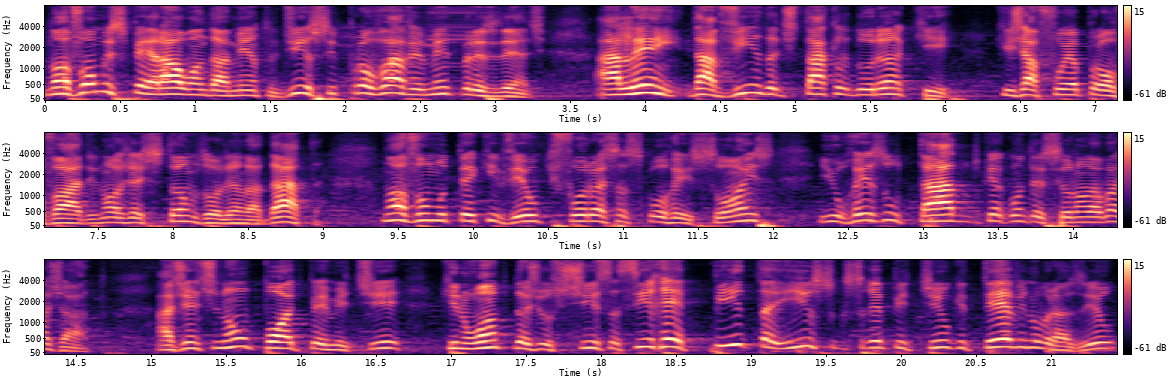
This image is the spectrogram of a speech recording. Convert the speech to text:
Nós vamos esperar o andamento disso e provavelmente, presidente, além da vinda de Tacla Duran aqui, que já foi aprovado e nós já estamos olhando a data, nós vamos ter que ver o que foram essas correições e o resultado do que aconteceu na Lava Jato. A gente não pode permitir que no âmbito da justiça se repita isso que se repetiu, que teve no Brasil,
